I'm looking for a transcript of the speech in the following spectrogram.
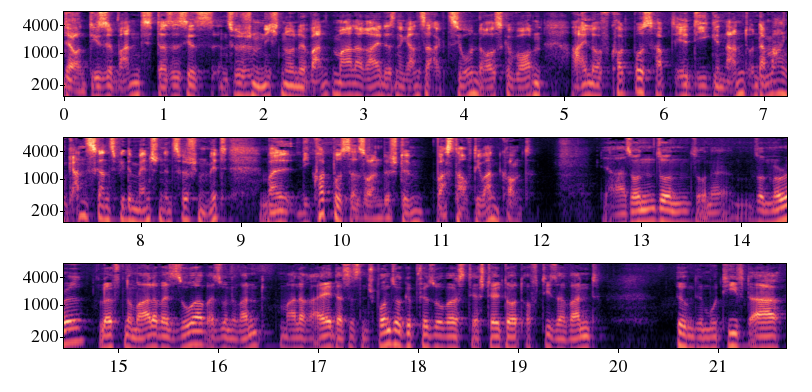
Ja, und diese Wand, das ist jetzt inzwischen nicht nur eine Wandmalerei, das ist eine ganze Aktion daraus geworden. I Love Cottbus habt ihr die genannt und da machen ganz, ganz viele Menschen inzwischen mit, weil die Cottbuser sollen bestimmen, was da auf die Wand kommt. Ja, so ein, so ein, so eine, so ein Mural läuft normalerweise so ab, also eine Wandmalerei, dass es einen Sponsor gibt für sowas, der stellt dort auf dieser Wand irgendein Motiv dar,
